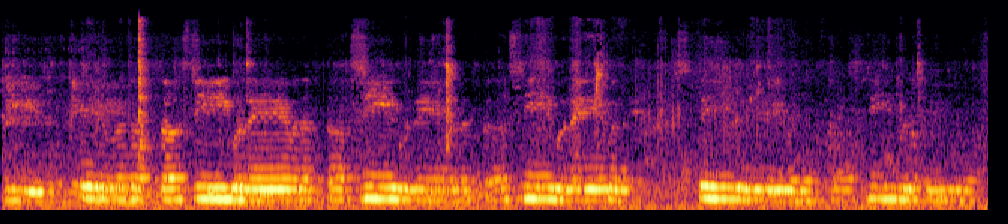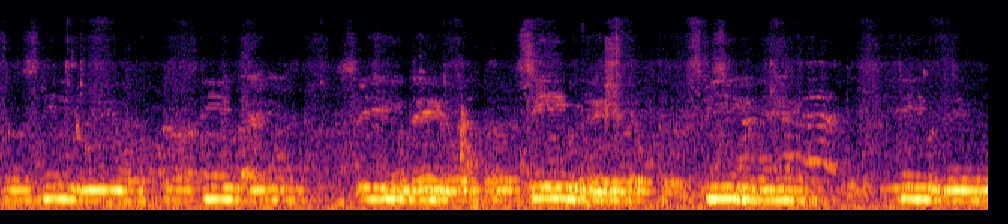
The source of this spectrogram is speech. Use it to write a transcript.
दत्त श्री गुरुदेव दत्त श्री गुरुदेव दत्त श्री गुरुदेव दत्त श्री गुरुदेव दत्त श्री गुरुदेव दत्त श्री गुरुदेव दत्त श्री गुरुदेव दत्त श्री गुरुदेव दत्त श्री गुरुदेव दत्त श्री गुरुदेव दत्त श्री गुरुदेव दत्त श्री गुरुदेव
